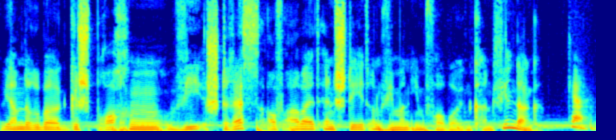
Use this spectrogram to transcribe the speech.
Wir haben darüber gesprochen, wie Stress auf Arbeit entsteht und wie man ihm vorbeugen kann. Vielen Dank. Gern.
